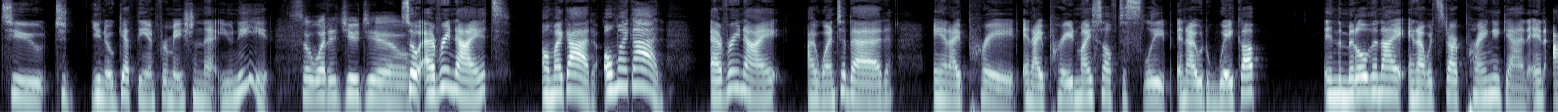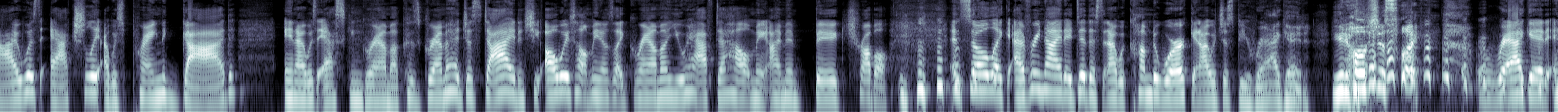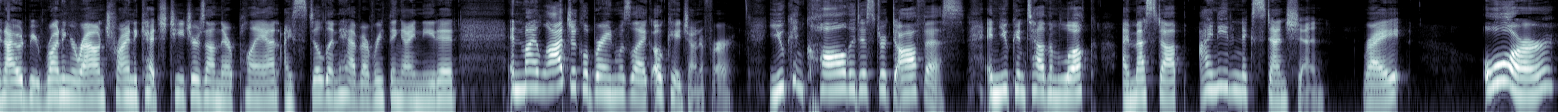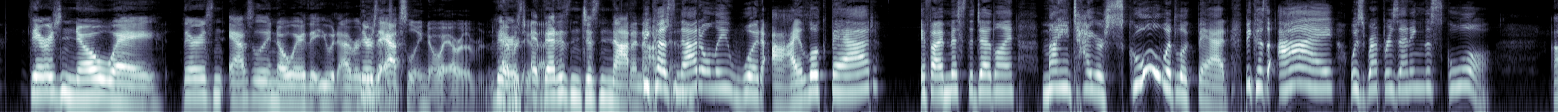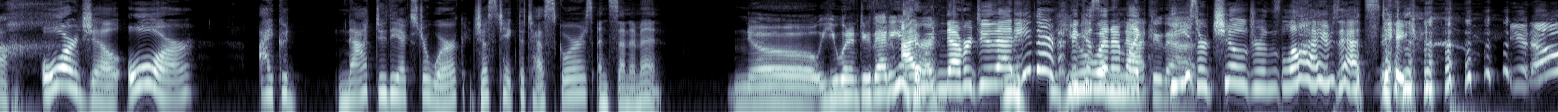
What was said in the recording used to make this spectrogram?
to to you know get the information that you need. So what did you do? So every night, oh my god, oh my god, every night I went to bed and I prayed and I prayed myself to sleep and I would wake up in the middle of the night and I would start praying again and I was actually I was praying to God and I was asking grandma cuz grandma had just died and she always helped me I was like grandma you have to help me I'm in big trouble. and so like every night I did this and I would come to work and I would just be ragged. You know, just like ragged and I would be running around trying to catch teachers on their plan. I still didn't have everything I needed. And my logical brain was like, okay, Jennifer, you can call the district office and you can tell them, look, I messed up. I need an extension, right? Or there is no way. There is absolutely no way that you would ever. there's do that. absolutely no way I would ever, ever There's do that. that is just not an because option. not only would I look bad if I missed the deadline, my entire school would look bad because I was representing the school. Ugh. Or, Jill, or I could not do the extra work, just take the test scores and send them in. No, you wouldn't do that either. I would never do that You either because would then I'm like, these are children's lives at stake. you know?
